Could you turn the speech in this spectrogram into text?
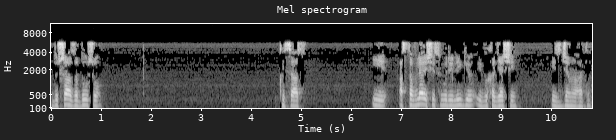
душа за душу, кисас, и оставляющий свою религию и выходящий из джамаата.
